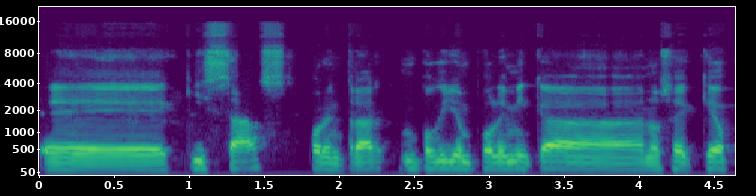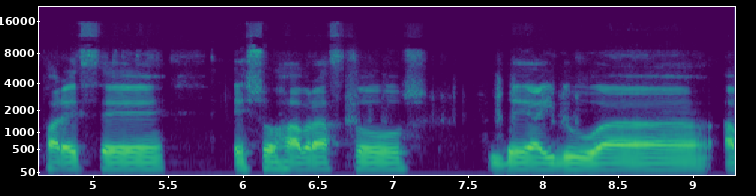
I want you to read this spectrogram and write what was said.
eh, quizás por entrar un poquillo en polémica, no sé qué os parece esos abrazos de Aidú a, a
